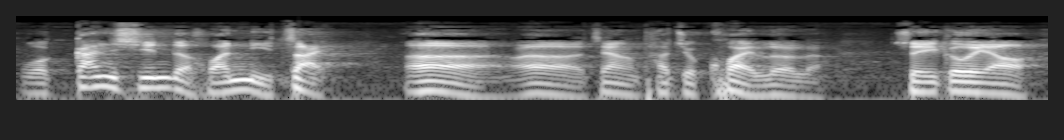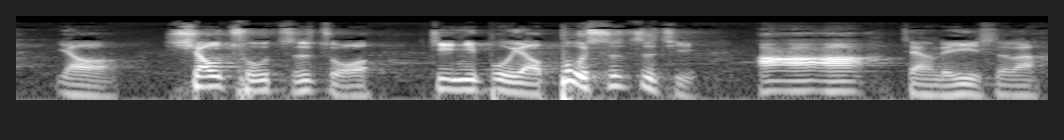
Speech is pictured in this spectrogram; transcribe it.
我甘心的还你债，啊啊，这样他就快乐了。所以各位要要消除执着，进一步要布施自己，啊啊啊，这样的意思啦。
